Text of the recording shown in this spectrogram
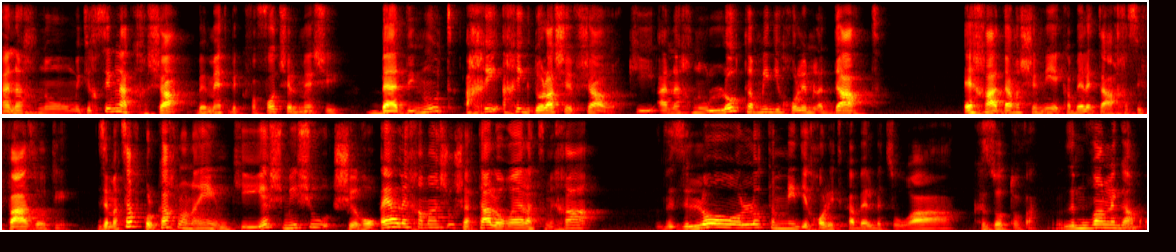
אנחנו מתייחסים להכחשה באמת בכפפות של משי, בעדינות הכי הכי גדולה שאפשר, כי אנחנו לא תמיד יכולים לדעת איך האדם השני יקבל את החשיפה הזאת. זה מצב כל כך לא נעים, כי יש מישהו שרואה עליך משהו שאתה לא רואה על עצמך, וזה לא, לא תמיד יכול להתקבל בצורה כזאת טובה. זה מובן לגמרי.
